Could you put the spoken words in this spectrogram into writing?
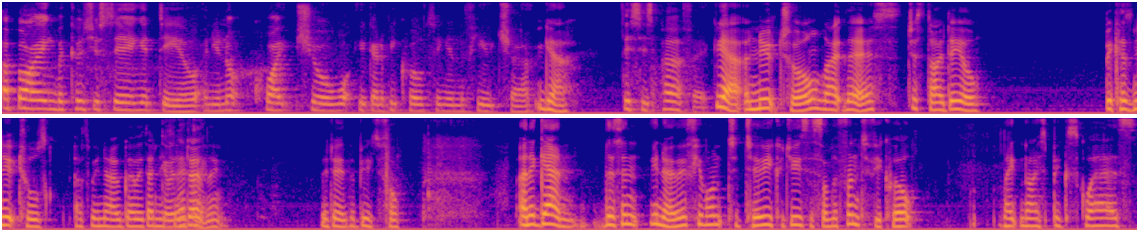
are buying because you're seeing a deal and you're not quite sure what you're going to be quilting in the future, Yeah. this is perfect. Yeah, a neutral like this, just ideal. Because neutrals, as we know, go with anything, don't everything. they? They do, they're beautiful. And again, there's an, you know, if you wanted to, you could use this on the front of your quilt, make nice big squares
